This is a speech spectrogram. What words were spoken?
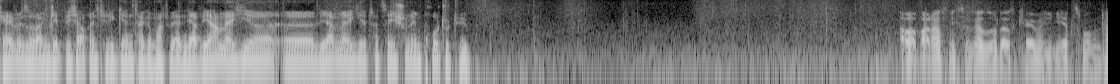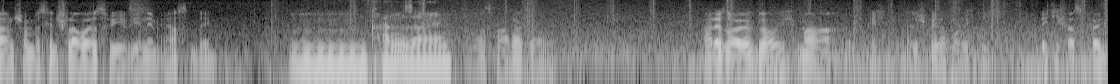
Calvin soll angeblich auch intelligenter gemacht werden. Ja, wir haben ja hier, äh, wir haben ja hier tatsächlich schon den Prototyp. Aber war das nicht sogar so, dass Calvin jetzt momentan schon ein bisschen schlauer ist, wie, wie in dem ersten Ding? Hm, kann sein. Aber was war da, glaube ich? Aber der soll, glaube ich, mal richtig, also später mal richtig, richtig was können.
